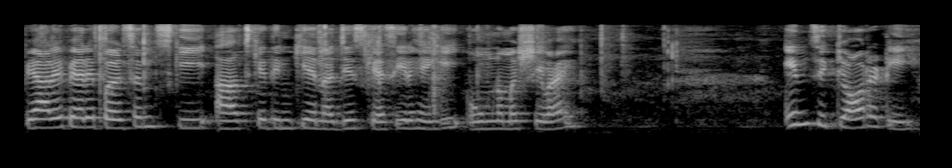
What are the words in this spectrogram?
प्यारे प्यारे पर्सनस की आज के दिन की एनर्जीज कैसी रहेंगी? ओम नमः शिवाय। इनसिक्योरिटी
